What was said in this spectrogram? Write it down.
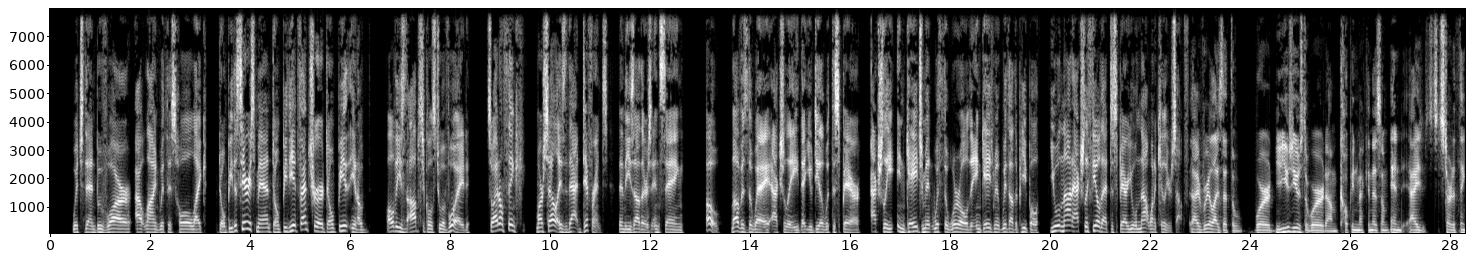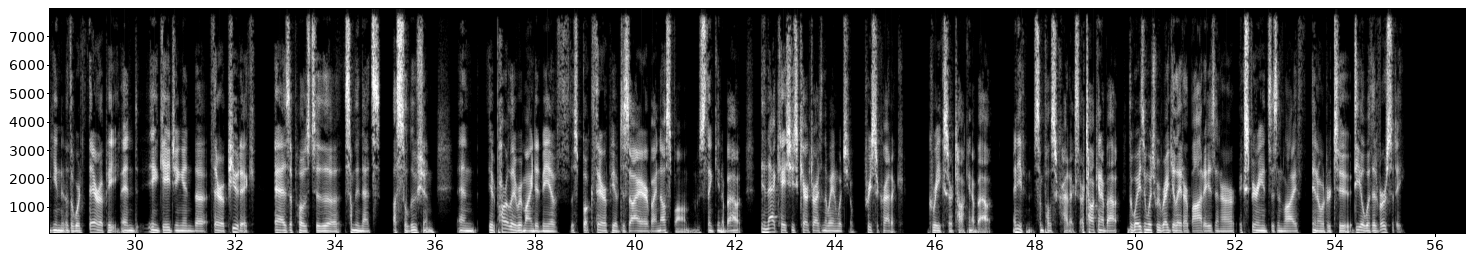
which then Beauvoir outlined with this whole like, don't be the serious man. Don't be the adventurer. Don't be, you know, all these obstacles to avoid. So I don't think Marcel is that different than these others in saying, oh, love is the way actually that you deal with despair, actually engagement with the world, engagement with other people. You will not actually feel that despair. You will not want to kill yourself. I realized that the word you use the word um, coping mechanism and i started thinking of the word therapy and engaging in the therapeutic as opposed to the something that's a solution and it partly reminded me of this book, Therapy of Desire by Nussbaum, who's thinking about, in that case, she's characterizing the way in which, you know, pre Socratic Greeks are talking about, and even some post Socratics are talking about the ways in which we regulate our bodies and our experiences in life in order to deal with adversity.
